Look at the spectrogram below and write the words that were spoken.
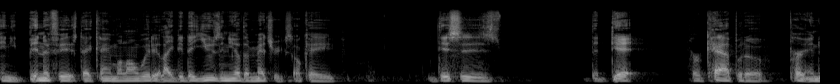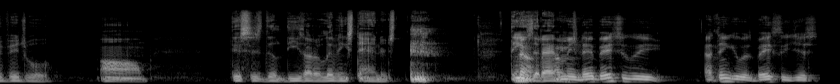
any benefits that came along with it? Like did they use any other metrics? Okay, this is the debt per capita per individual. Um, this is the these are the living standards. Things no, of that i mean they basically i think it was basically just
